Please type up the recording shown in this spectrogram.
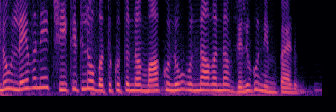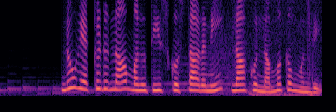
నువ్వు లేవనే చీకటిలో బతుకుతున్న మాకు నువ్వు ఉన్నావన్న వెలుగు నింపాడు. నువ్వెక్కడున్నా మను తీసుకొస్తాడని నాకు నమ్మకం ఉంది.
